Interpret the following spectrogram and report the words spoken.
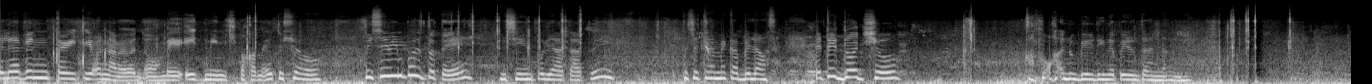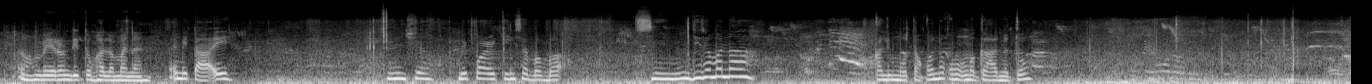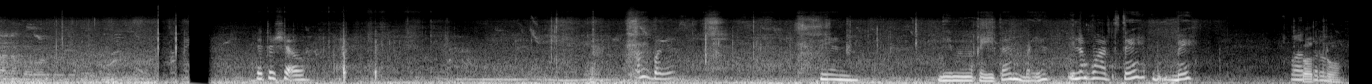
11.30 on namin. Oh, may 8 minutes pa kami. Ito siya oh. May swimming pool to te. May swimming pool yata to eh. Tapos ito na may kabilang. Ito yung Dodge show. Kamukha anong building na pinuntahan namin. Oh, meron ditong halamanan. Ay, may tae. Ayun siya. May parking sa baba. Yun, Hindi naman na. Kalimutan ko na kung magkano to. Ito siya oh. Ano ba yan? Ayan. Hindi mo makita. Ano ba yan? Ilang kwarto te? Be? Quattro.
